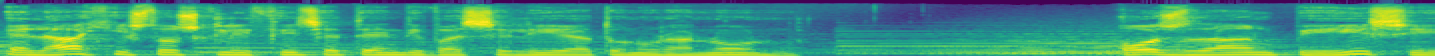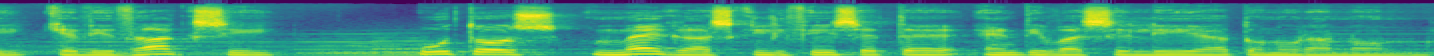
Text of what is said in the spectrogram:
ελάχιστος κληθήσετε εν τη βασιλεία των ουρανών. Ως δαν ποιήσει και διδάξει, ούτως μέγας κληθήσετε εν τη βασιλεία των ουρανών.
